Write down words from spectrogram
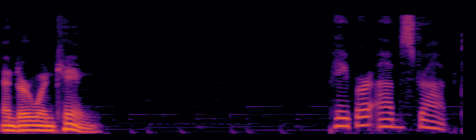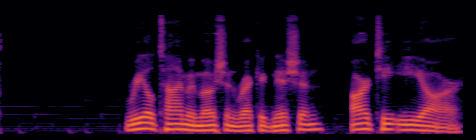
and Irwin King. Paper abstract Real time emotion recognition, RTER,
